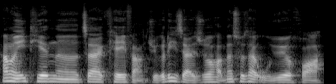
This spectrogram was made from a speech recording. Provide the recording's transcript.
他们一天呢，在 K 房，举个例子来说，好，那时候在五月花，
